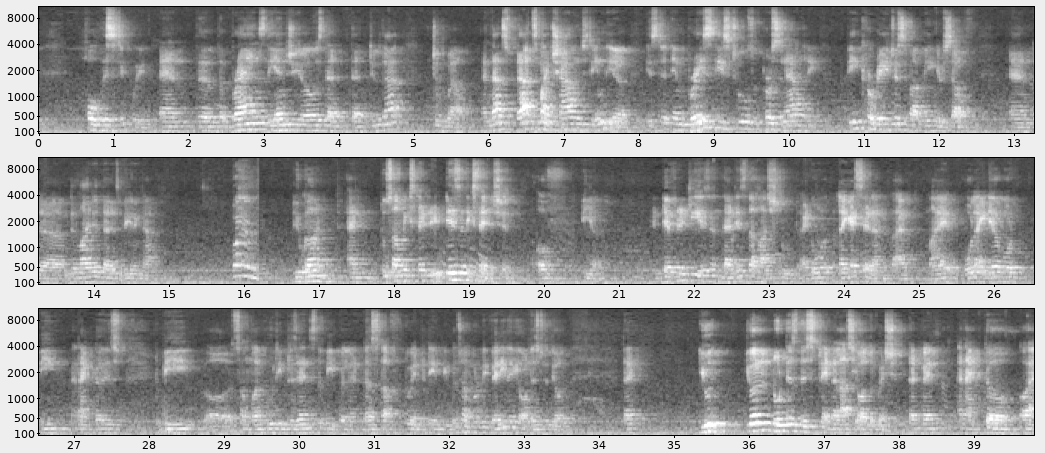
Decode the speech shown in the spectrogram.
holistically. And the, the brands, the NGOs that, that do that, do well. And that's, that's my challenge to India, is to embrace these tools of personality. Be courageous about being yourself. And uh, I'm delighted that it's beginning now. Well, you can't. And to some extent, it is an extension of PR. It definitely is, and that is the harsh truth. I don't, like I said, I'm, I'm, my whole idea about being an actor is to be uh, someone who represents the people and does stuff to entertain people. So I'm going to be very, very honest with you all that you you'll notice this trend. I'll ask you all the question that when an actor or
